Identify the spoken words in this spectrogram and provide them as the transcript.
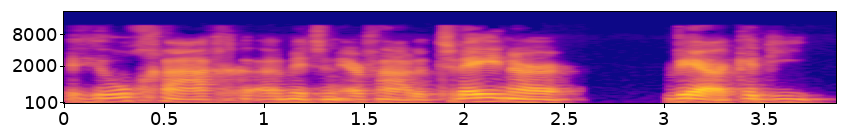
heel graag met een ervaren trainer werken die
